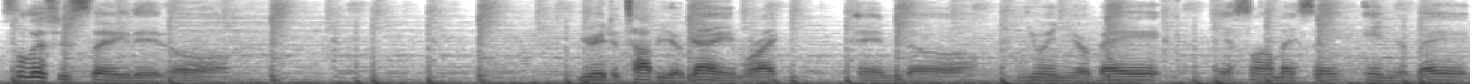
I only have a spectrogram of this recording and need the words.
So, let's just say that um, you're at the top of your game, right? And uh, you're in your bag, as some may say, in your bag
